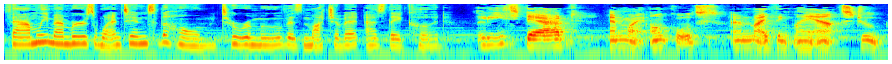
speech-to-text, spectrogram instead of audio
Family members went into the home to remove as much of it as they could. Lee's dad and my uncles, and I think my aunts too,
